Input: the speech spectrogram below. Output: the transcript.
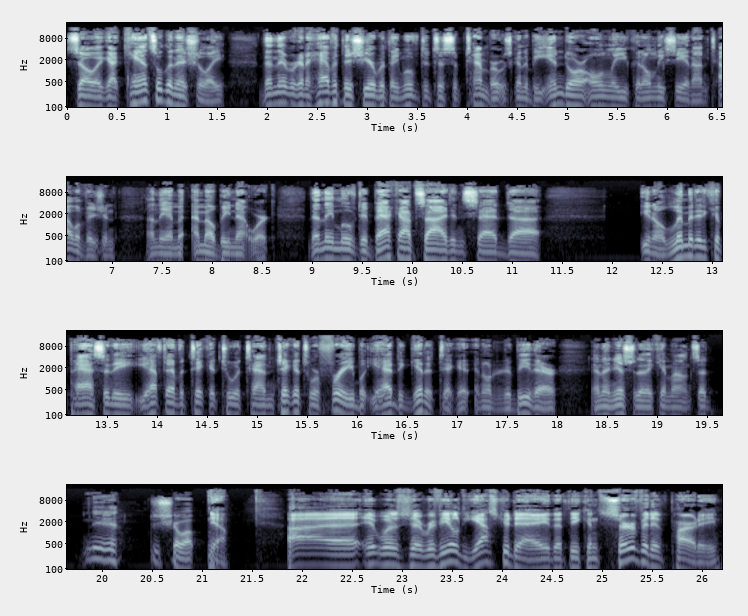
So it got canceled initially. Then they were going to have it this year, but they moved it to September. It was going to be indoor only. You could only see it on television on the MLB network. Then they moved it back outside and said. Uh, you know, limited capacity. You have to have a ticket to attend. Tickets were free, but you had to get a ticket in order to be there. And then yesterday they came out and said, "Yeah, just show up." Yeah. Uh, it was uh, revealed yesterday that the Conservative Party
